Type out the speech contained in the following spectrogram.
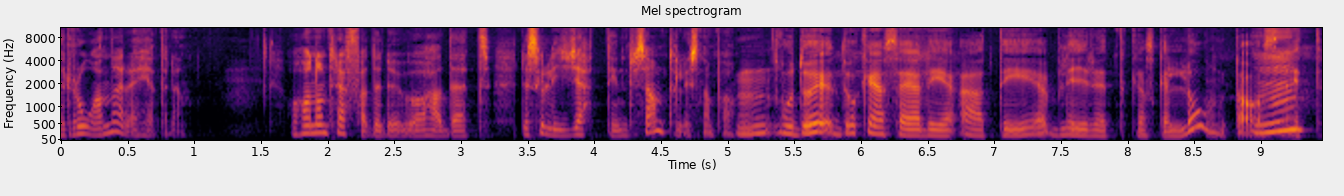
rånare, heter den. Och honom träffade du och hade ett, det skulle bli jätteintressant att lyssna på. Mm, och då, då kan jag säga det att det blir ett ganska långt avsnitt.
